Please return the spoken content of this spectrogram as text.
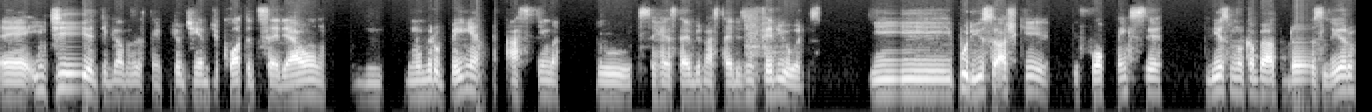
é, em dia, digamos assim, porque o dinheiro de cota de Série A é um, um número bem acima do que se recebe nas séries inferiores. E por isso eu acho que o foco tem que ser mesmo no Campeonato Brasileiro.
